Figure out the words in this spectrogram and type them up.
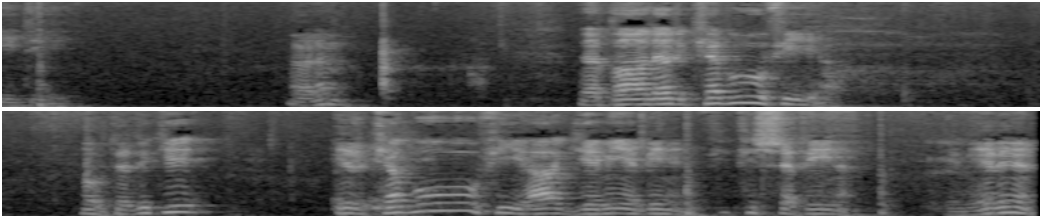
idi. Öyle mi? Ve kâler kebu fiha. Nuh dedi ki İrkebu fiha gemiye binin. Fis sefine. Gemiye binin.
